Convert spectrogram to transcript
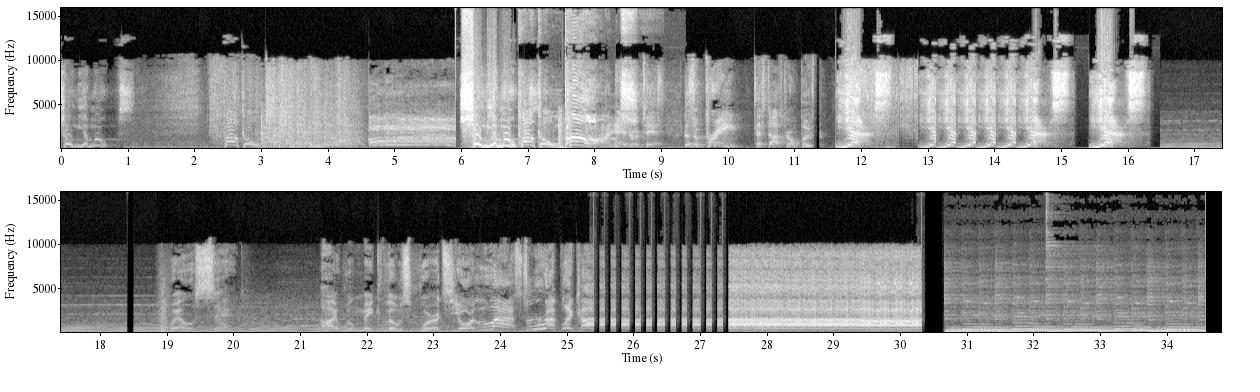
Show me your moves. Falcon! Show me your move. Falcon punch! Android test. The supreme testosterone booster. Yes! Yeah, yeah, yeah, yeah, yeah, yes! Yes! Well said. I will make those words your last replica!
